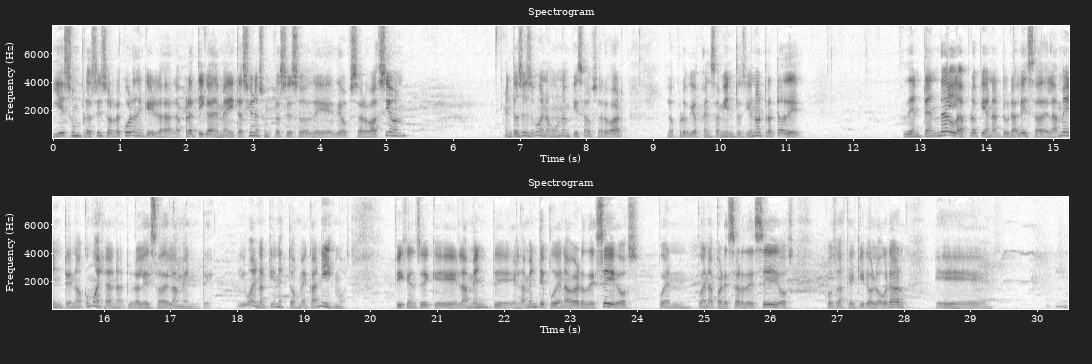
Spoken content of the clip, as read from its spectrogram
y es un proceso, recuerden que la, práctica de meditación es un proceso de, observación. Entonces, bueno, uno empieza a observar los propios pensamientos y uno trata de, de entender la propia naturaleza de la mente, ¿no? ¿Cómo es la naturaleza de la mente? Y bueno, tiene estos mecanismos. Fíjense que la mente, en la mente pueden haber deseos, pueden, pueden aparecer deseos, cosas que quiero lograr, eh,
